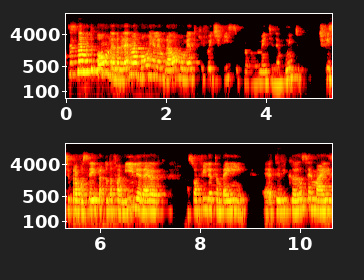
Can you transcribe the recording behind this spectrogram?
às vezes não é muito bom, né? Na verdade, não é bom relembrar um momento que foi difícil, provavelmente, né? Muito difícil para você e para toda a família, né? A sua filha também é, teve câncer, mas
